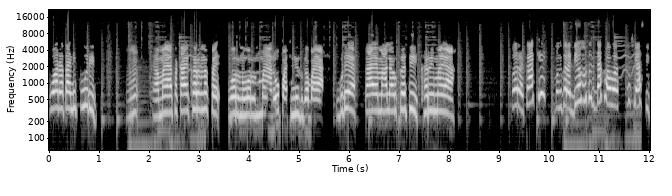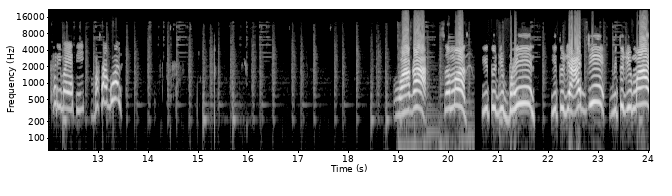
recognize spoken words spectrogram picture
पोरात आणि पुरीत. हम्म, ह्या मायाचं काय खरं नसतंय. वरून वरून माया रूपात निसग बाया. गुडे टाइम आल्यावर कधी खरी माया. बरं काकी मग जरा डेमो तरी दाखवावं. कशी असती खरी माया ती? बसा गोल. वागा समज ही तुझी बहीण. ही तुझी आजी मी तुझी माय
